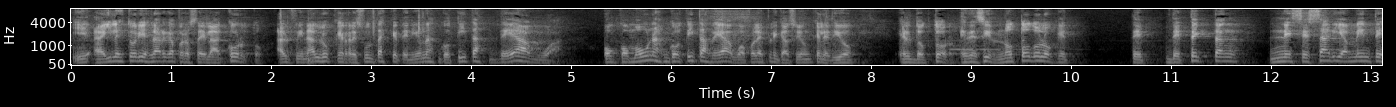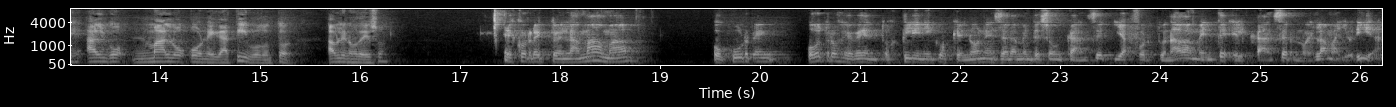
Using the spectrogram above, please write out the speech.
Y ahí la historia es larga, pero se la corto. Al final lo que resulta es que tenía unas gotitas de agua, o como unas gotitas de agua, fue la explicación que le dio el doctor. Es decir, no todo lo que detectan necesariamente algo malo o negativo, doctor. Háblenos de eso. Es correcto, en la mama ocurren otros eventos clínicos que no necesariamente son cáncer y afortunadamente el cáncer no es la mayoría.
